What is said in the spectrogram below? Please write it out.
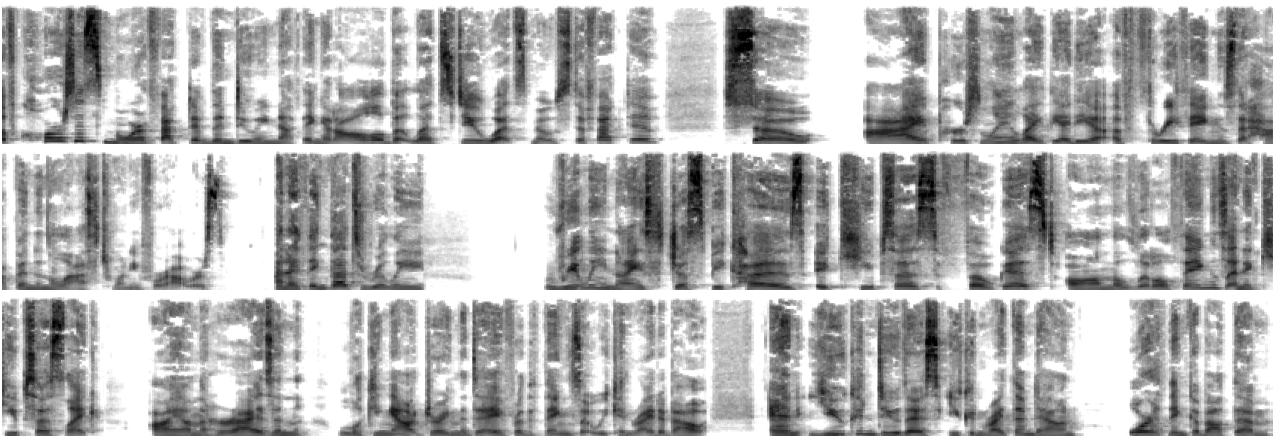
Of course, it's more effective than doing nothing at all, but let's do what's most effective. So, I personally like the idea of three things that happened in the last 24 hours. And I think that's really, really nice just because it keeps us focused on the little things and it keeps us like eye on the horizon, looking out during the day for the things that we can write about. And you can do this. You can write them down or think about them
